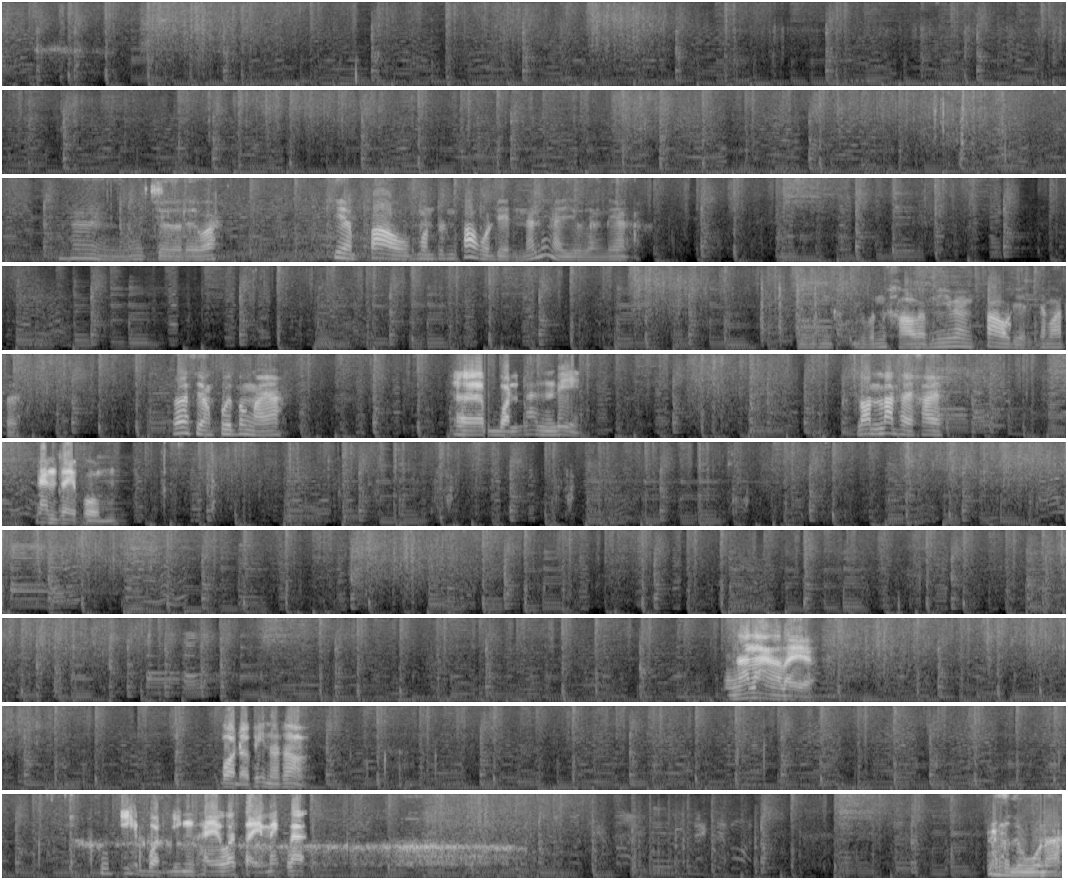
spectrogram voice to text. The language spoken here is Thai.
ไม่เจอเลยวะเทียบเป้ามันเป็นเป้าเด่นนะเนี่ยอยู่อย่างเนี้ย นอยู่บนเขาแบบนี้แม่งเป้าเด่นใช่ไหมเลยแล้วเสียงปืนตรงไหนอะเออบอลลั่นพี่ลั่นลั่นใส่ใคร นั่นใส่ผม ง้าล่างอะไรอะ บอดเหรอพี่โนอท่อเมื่อกี้บอดยิงใครว่าใส่แม็กละไม่รู้นะ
